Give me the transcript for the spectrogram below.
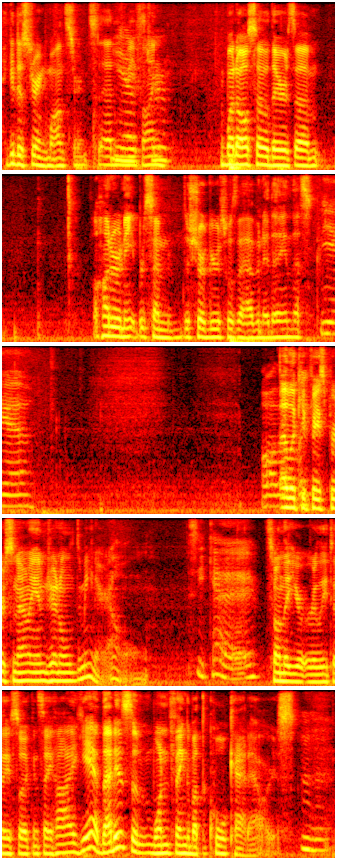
I could just drink Monster instead yeah, and be fine. true. But also, there's um 108 percent of the sugar you're supposed to have in a day in this. Yeah. Oh, I like your face, personality, and general demeanor. Oh. CK. It's fun that you're early today, so I can say hi. Yeah, that is the one thing about the cool cat hours. Mm-hmm.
